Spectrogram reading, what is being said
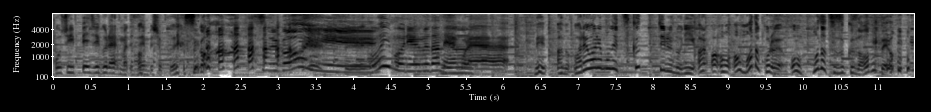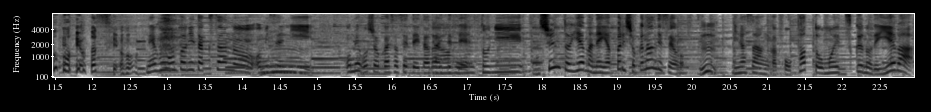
51ページぐらいまで全部食す すごい。すごい。ごいボリュームだねねこれ。ね、あの我々もね作ってるのにあああまだこれおまだ続くぞって思いますよ。ね本当にたくさんのお店におねご紹介させていただいてて。や本当に。まあ旬といえばねやっぱり食なんですよ。うん。皆さんがこうパッと思いつくので言えば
